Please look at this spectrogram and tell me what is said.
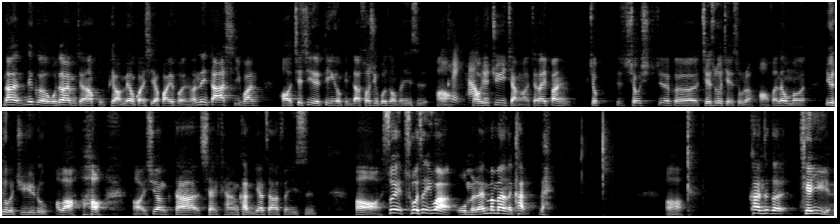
那那个我都还没讲到股票，没有关系啊，花一分，反正大家喜欢。好，就记得订阅我频道，搜寻郭总分析师。好，那我就继续讲啊，讲到一半就休那个结束就结束了。好，反正我们 YouTube 继续录，好不好？好，好，希望大家想想想看你要怎样分析师。哦，所以除了这以外，我们来慢慢的看，来，啊，看这个天域，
